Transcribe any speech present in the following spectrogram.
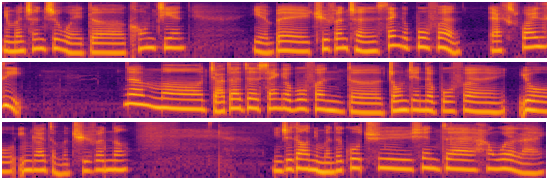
你们称之为的空间。也被区分成三个部分，X、Y、Z。那么夹在这三个部分的中间的部分，又应该怎么区分呢？你知道你们的过去、现在和未来，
